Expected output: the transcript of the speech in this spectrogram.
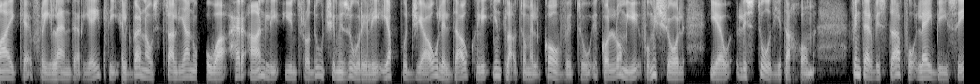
Mike Freelander jgħid li l-Gvern Awstraljan huwa ħerqan li jintroduċi miżuri li jappoġġjaw lil dawk li jintlaqtu mill-Covid u jkollhom jieqfu mix-xogħol jew l-istudji tagħhom. F'intervista fuq l-ABC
